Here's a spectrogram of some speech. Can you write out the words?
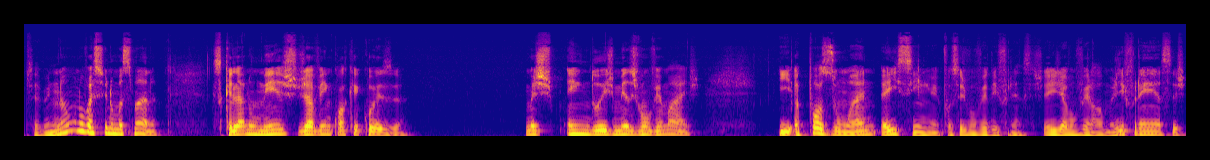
Percebem? Não, não vai ser numa semana. Se calhar num mês já vem qualquer coisa mas em dois meses vão ver mais. E após um ano, aí sim é que vocês vão ver diferenças. Aí já vão ver algumas diferenças,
